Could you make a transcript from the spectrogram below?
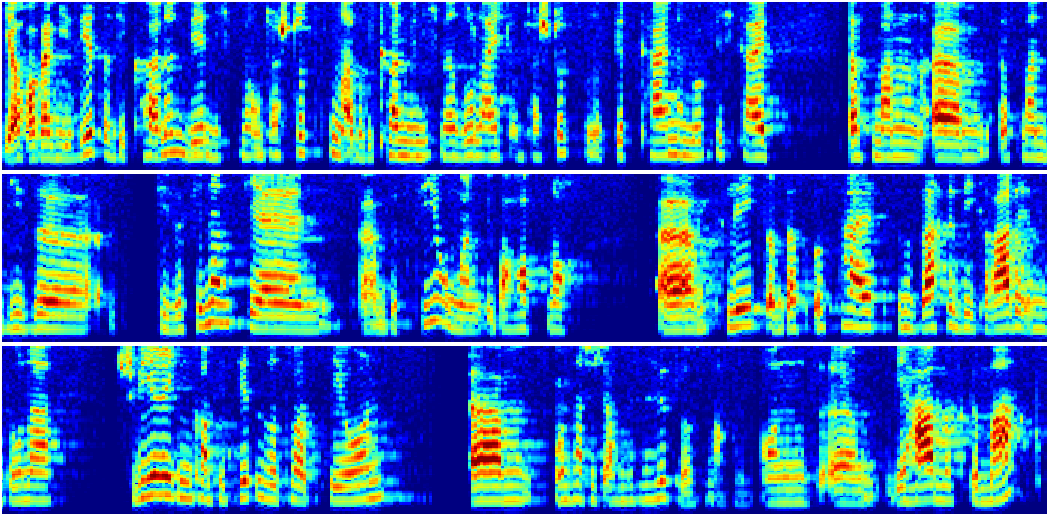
die auch organisiert sind, die können wir nicht mehr unterstützen. Also die können wir nicht mehr so leicht unterstützen. Es gibt keine Möglichkeit, dass man, ähm, dass man diese, diese finanziellen ähm, Beziehungen überhaupt noch ähm, pflegt. Und das ist halt eine Sache, die gerade in so einer schwierigen, komplizierten Situation ähm, uns natürlich auch ein bisschen hilflos machen. Und ähm, wir haben es gemacht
